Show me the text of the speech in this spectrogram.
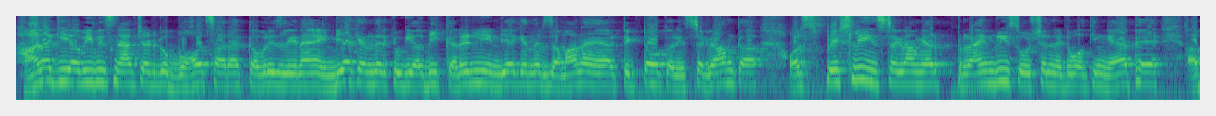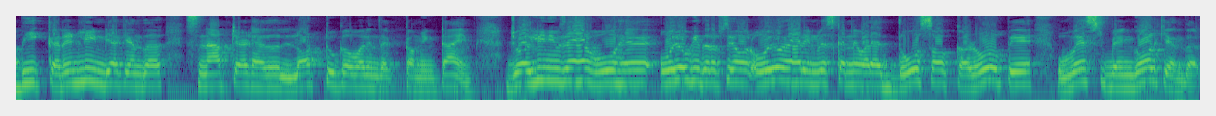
हालाँकि अभी भी स्नैपचैट को बहुत सारा कवरेज लेना है इंडिया के अंदर, क्योंकि अभी करेंटली इंडिया के अंदर जमाना है टिकटॉक और इंस्टाग्राम का। और स्पेशली इंस्टाग्राम यार प्राइमरी सोशल नेटवर्किंग ऐप है। अभी करेंटली इंडिया के अंदर Snapchat has lot to cover in the coming time जो अगली न्यूज़ है यार, वो है ओयो की तरफ़ से और ओयो यार इन्वेस्ट करने वाला है 200 करोड़ रुपए वेस्ट बंगाल के अंदर।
